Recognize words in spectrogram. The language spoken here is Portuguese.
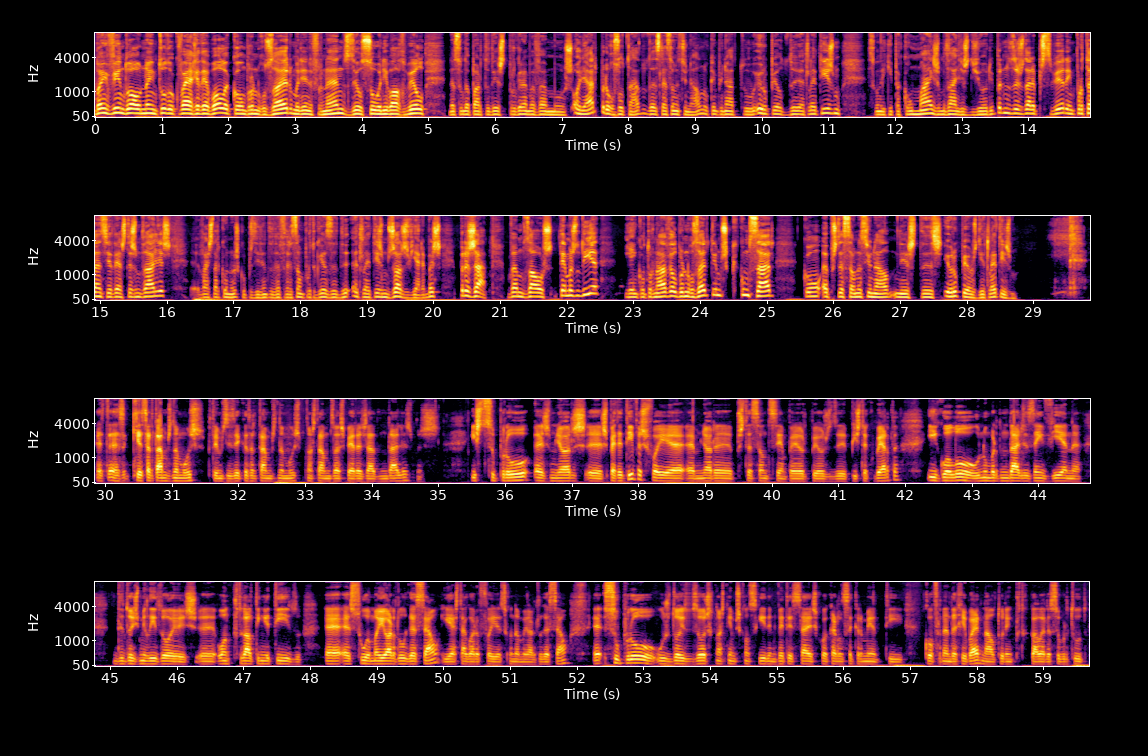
Bem-vindo ao Nem Tudo o que vai à Rede é Bola com Bruno Roseiro, Mariana Fernandes, eu sou Aníbal Rebelo. Na segunda parte deste programa vamos olhar para o resultado da Seleção Nacional no Campeonato Europeu de Atletismo, a segunda equipa com mais medalhas de ouro. E para nos ajudar a perceber a importância destas medalhas, vai estar connosco o Presidente da Federação Portuguesa de Atletismo, Jorge Vieira. Mas, para já, vamos aos temas do dia e é incontornável, Bruno Roseiro, temos que começar com a prestação nacional nestes europeus de atletismo que acertámos na MUS, podemos dizer que acertámos na MUS, porque nós estávamos à espera já de medalhas, mas isto superou as melhores uh, expectativas, foi a, a melhor uh, prestação de sempre a europeus de pista coberta, igualou o número de medalhas em Viena de 2002, uh, eh, onde Portugal tinha tido a sua maior delegação, e esta agora foi a segunda maior delegação, superou os dois ouros que nós tínhamos conseguido em 96 com a Carla Sacramento e com a Fernanda Ribeiro, na altura em que Portugal era sobretudo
